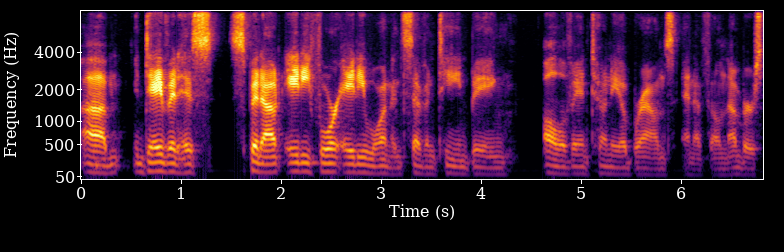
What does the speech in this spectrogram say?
um, David has spit out 84, 81, and 17 being all of Antonio Brown's NFL numbers.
